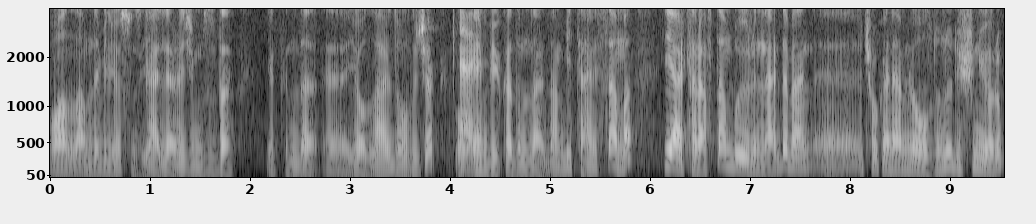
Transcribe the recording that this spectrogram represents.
o anlamda biliyorsunuz yerli aracımız da yakında e, yollarda olacak. O Evet. en büyük adımlardan bir tanesi ama diğer taraftan bu ürünlerde ben e, çok önemli olduğunu düşünüyorum.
